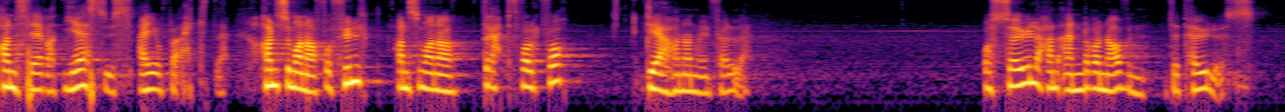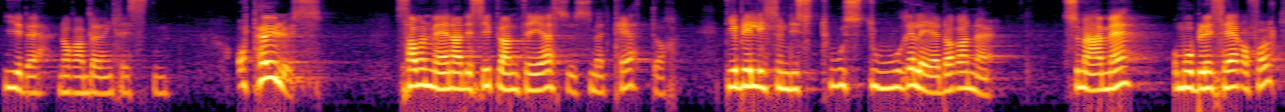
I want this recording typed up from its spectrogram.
han ser at Jesus er jo på ekte. Han som han har forfulgt, han som han har drept folk for, det er han han vil følge. Og Saul han endrer navn til Paulus i det når han blir en kristen. Og Paulus, sammen med en av disiplene til Jesus, som het Peter, de blir liksom de to store lederne som er med og mobiliserer folk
